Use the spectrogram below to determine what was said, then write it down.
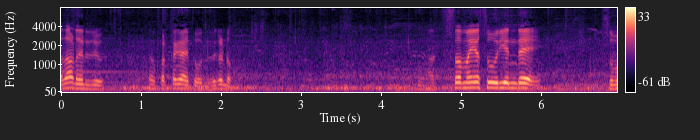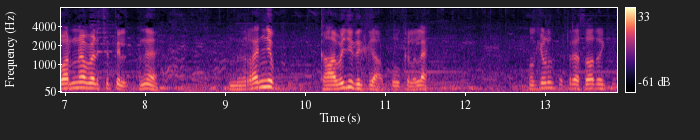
അതാണ് ഇതിനൊരു പ്രത്യേകമായി തോന്നിയത്. കണ്ടോ? അസമയ സൂര്യന്റെ സുവർണ വെളിച്ചത്തിൽ അങ്ങ് നിറഞ്ഞു കവിഞ്ഞു നിൽക്കുക പൂക്കൾ അല്ലേ? നോക്കിയോളൂ എത്ര അസ്വാദം നോക്കി.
